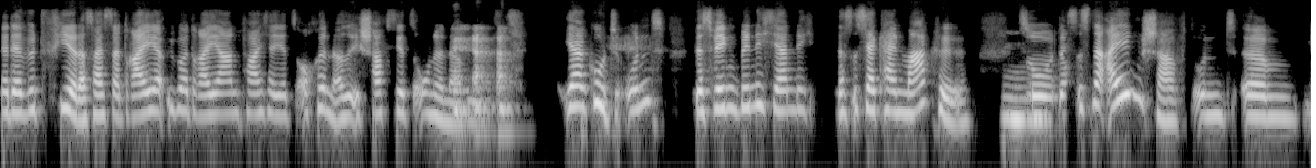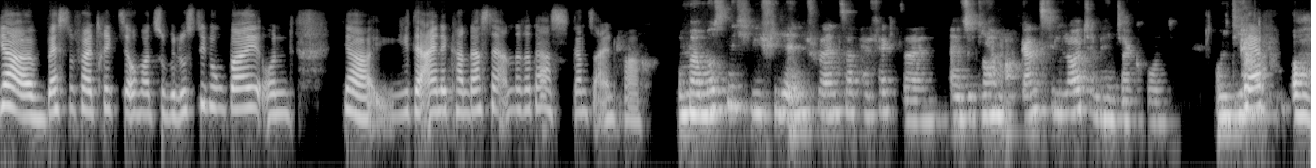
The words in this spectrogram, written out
Ja, der wird vier. Das heißt, seit drei, über drei Jahren fahre ich ja jetzt auch hin. Also ich schaff's jetzt ohne Navi. ja, gut. Und deswegen bin ich ja nicht, das ist ja kein Makel. So, mhm. das ist eine Eigenschaft und ähm, ja, im besten Fall trägt sie auch mal zur Belustigung bei und ja, der eine kann das, der andere das, ganz einfach. Und man muss nicht wie viele Influencer perfekt sein. Also die haben auch ganz viele Leute im Hintergrund. Und die Perf oh,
